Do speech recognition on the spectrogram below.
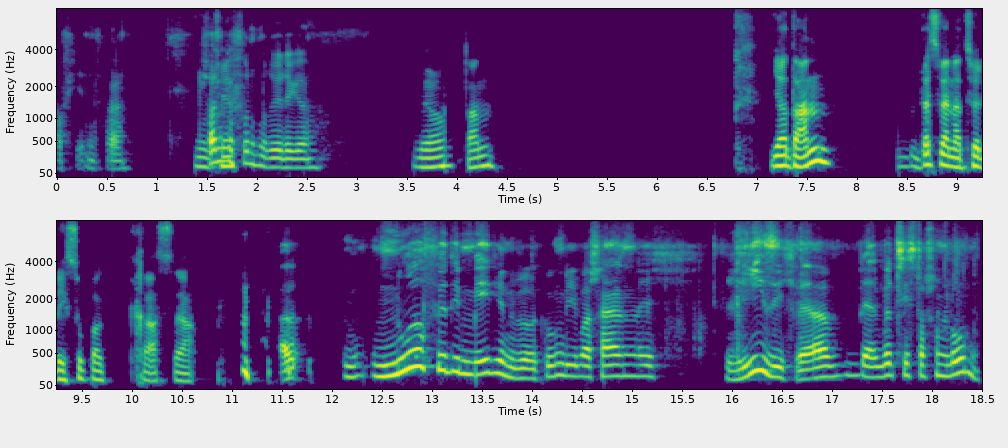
auf jeden Fall. Okay. Schon gefunden, Rüdiger. Ja, dann. Ja, dann. Das wäre natürlich super krass, ja. Also, nur für die Medienwirkung, die wahrscheinlich riesig wäre, wär, wird sich doch schon lohnen.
